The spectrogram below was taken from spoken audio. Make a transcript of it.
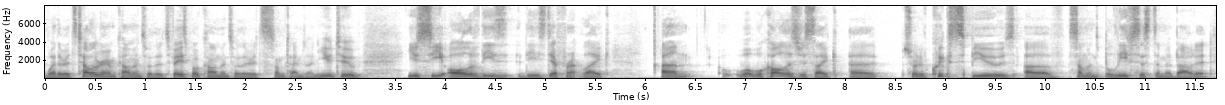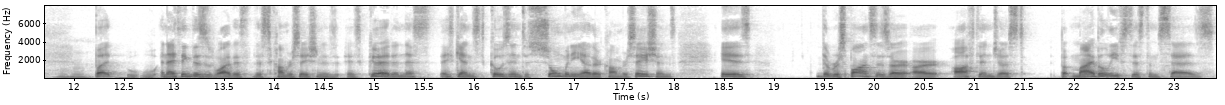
whether it's Telegram comments, whether it's Facebook comments, whether it's sometimes on YouTube, you see all of these these different like um, what we'll call is just like uh, sort of quick spews of someone's belief system about it mm-hmm. but and i think this is why this this conversation is is good and this again goes into so many other conversations is the responses are are often just but my belief system says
